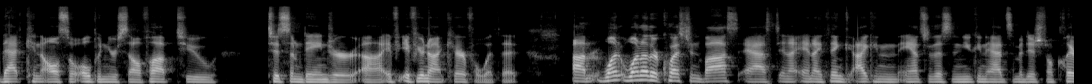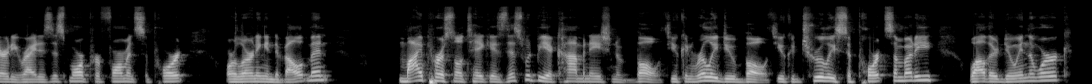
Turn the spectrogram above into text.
that can also open yourself up to to some danger uh, if if you're not careful with it. Um, one one other question Boss asked, and I and I think I can answer this, and you can add some additional clarity. Right? Is this more performance support or learning and development? My personal take is this would be a combination of both. You can really do both. You could truly support somebody while they're doing the work,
